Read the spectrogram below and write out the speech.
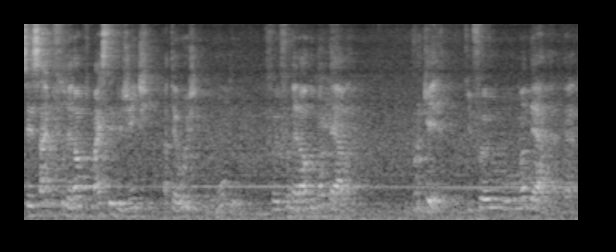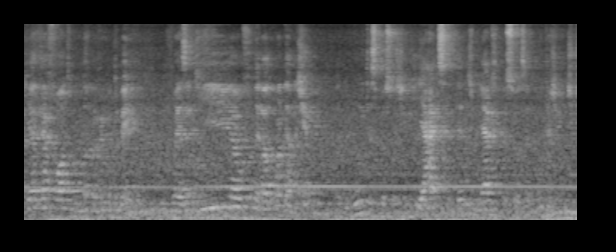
Vocês sabem o funeral que mais teve gente até hoje no mundo? Foi o funeral do Mandela. Por quê? Que foi o Mandela. Aqui até a foto não dá para ver muito bem, mas aqui é o funeral do Mandela. Tinha muitas pessoas, tinha milhares, centenas de milhares de pessoas, é muita gente.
